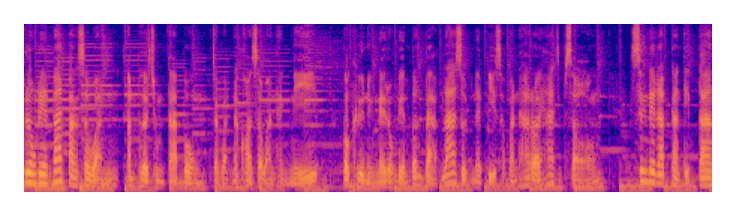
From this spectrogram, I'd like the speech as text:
โรงเรียนบ้านปางสวรรค์อำเภอชุมตาบง จังหวัดนครสวรรค์แห่งนี้ ก็คือหนึ่งในโรงเรียนต้นแบบล่าสุดในปี 2552 ซึ่งได้รับการติดตั้ง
